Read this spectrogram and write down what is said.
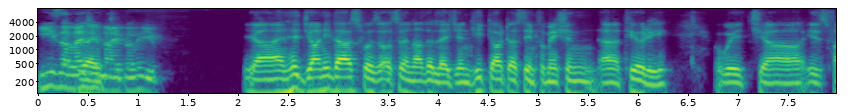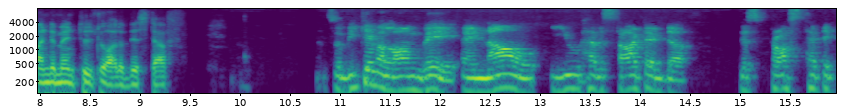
He's a legend, right. I believe. Yeah, and Johnny Das was also another legend. He taught us information uh, theory, which uh, is fundamental to all of this stuff. So we came a long way and now you have started uh, this prosthetic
